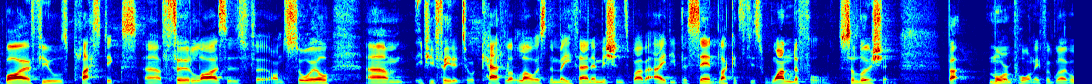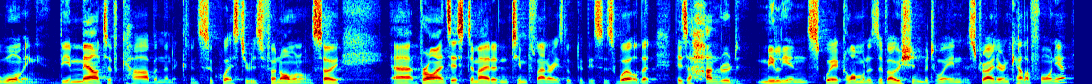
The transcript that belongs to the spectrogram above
biofuels, plastics, uh, fertilisers for, on soil. Um, if you feed it to a cattle, it lowers the methane emissions by about 80%. Like it's this wonderful solution. But more importantly for global warming, the amount of carbon that it can sequester is phenomenal. So uh, Brian's estimated, and Tim Flannery's looked at this as well, that there's 100 million square kilometres of ocean between Australia and California.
